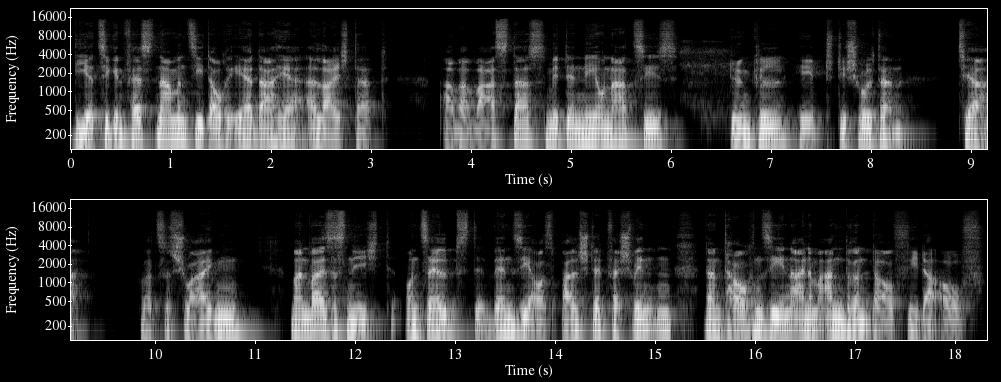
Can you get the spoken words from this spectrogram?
Die jetzigen Festnahmen sieht auch er daher erleichtert. Aber war's das mit den Neonazis? Dünkel hebt die Schultern. Tja, kurzes Schweigen. Man weiß es nicht. Und selbst wenn sie aus Ballstedt verschwinden, dann tauchen sie in einem anderen Dorf wieder auf.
